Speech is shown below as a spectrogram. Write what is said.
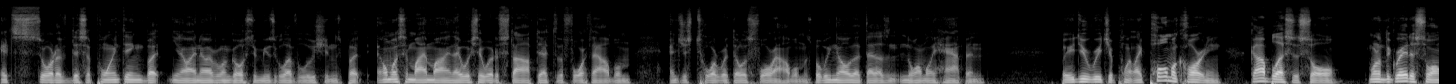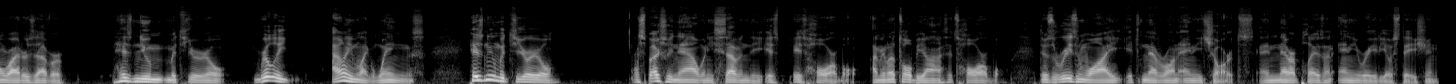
It's sort of disappointing, but you know I know everyone goes through musical evolutions. But almost in my mind, I wish they would have stopped after the fourth album and just toured with those four albums. But we know that that doesn't normally happen. But you do reach a point like Paul McCartney. God bless his soul, one of the greatest songwriters ever. His new material really, I don't even like Wings. His new material especially now when he's 70, is, is horrible. I mean, let's all be honest, it's horrible. There's a reason why it's never on any charts and never plays on any radio station.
